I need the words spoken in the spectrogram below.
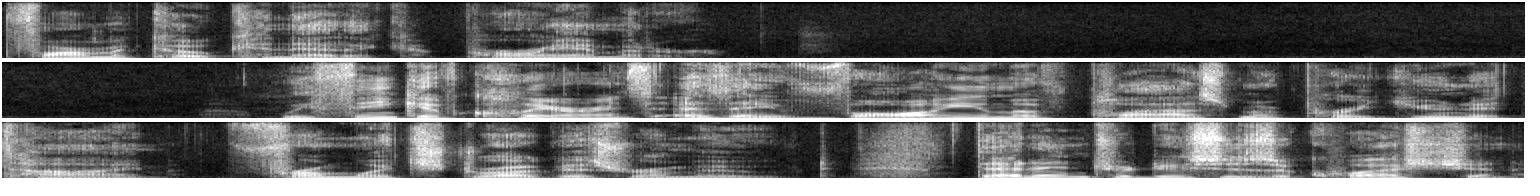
pharmacokinetic parameter. We think of clearance as a volume of plasma per unit time from which drug is removed. That introduces a question.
